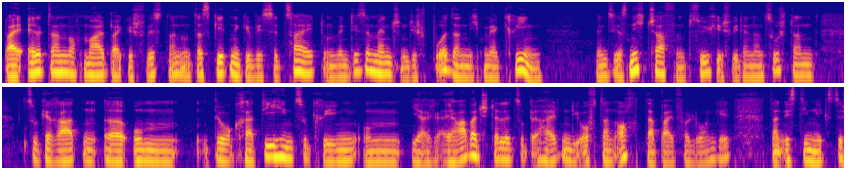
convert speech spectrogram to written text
bei Eltern nochmal, bei Geschwistern und das geht eine gewisse Zeit. Und wenn diese Menschen die Spur dann nicht mehr kriegen, wenn sie es nicht schaffen, psychisch wieder in einen Zustand zu geraten, äh, um Bürokratie hinzukriegen, um ihre Arbeitsstelle zu behalten, die oft dann auch dabei verloren geht, dann ist die nächste,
